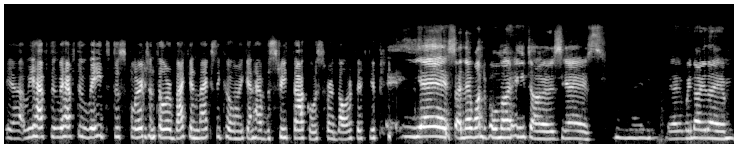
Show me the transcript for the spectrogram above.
yeah. We have to we have to wait to splurge until we're back in Mexico and we can have the street tacos for a dollar fifty a piece. Yes, and they're wonderful mojitos. Yes, yeah, we know them.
